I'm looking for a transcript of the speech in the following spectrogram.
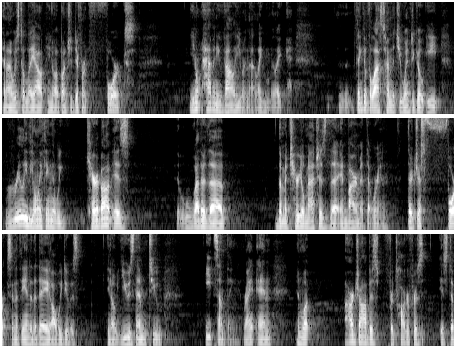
and I was to lay out, you know, a bunch of different forks, you don't have any value in that. Like, like, think of the last time that you went to go eat. Really, the only thing that we care about is whether the the material matches the environment that we're in. They're just forks, and at the end of the day, all we do is, you know, use them to eat something, right? And and what our job as photographers is to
